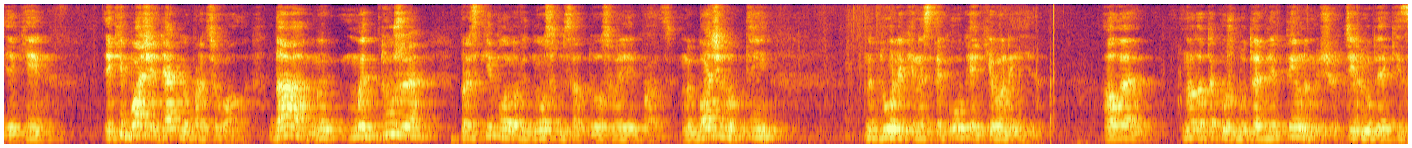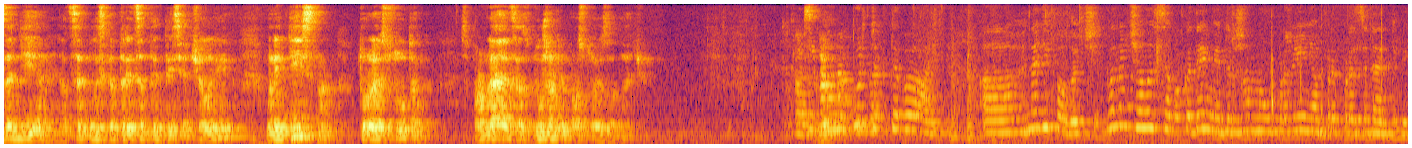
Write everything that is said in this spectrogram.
які, які бачать, як ми працювали. Да, ми, ми дуже прискіпливо відносимося до своєї праці. Ми бачимо ті недоліки, нестиковки, які вони є. Але треба також бути об'єктивними, що ті люди, які задіяні, а це близько 30 тисяч чоловік, вони дійсно троє суток справляються з дуже непростою задачею. Івана Курчик, ТВА. Геннадій Павлович, ви навчалися в Академії державного управління при президентові.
